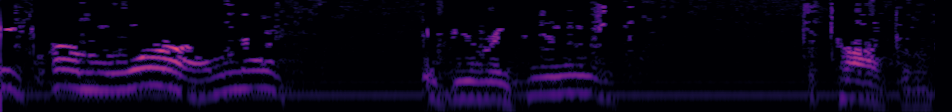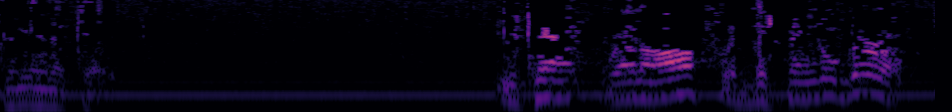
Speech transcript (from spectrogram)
become one if you refuse to talk and communicate. You can't run off with the single girls.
